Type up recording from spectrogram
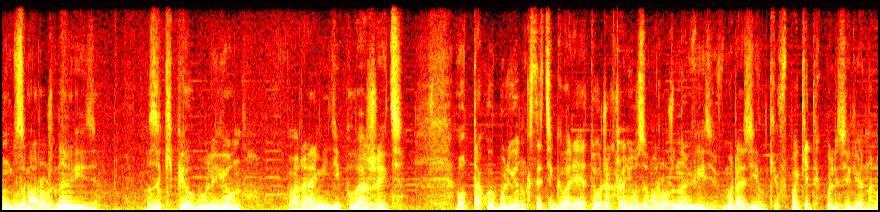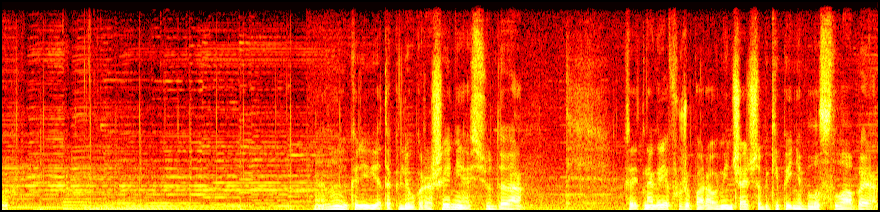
в замороженном виде. Закипел бульон, пора миди положить. Вот такой бульон, кстати говоря, я тоже храню в замороженном виде, в морозилке, в пакетах полиэтиленовых. Ну и креветок для украшения сюда. Кстати, нагрев уже пора уменьшать, чтобы кипение было слабое.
